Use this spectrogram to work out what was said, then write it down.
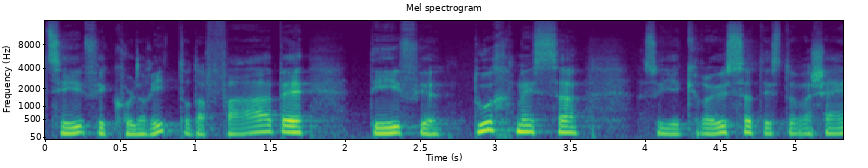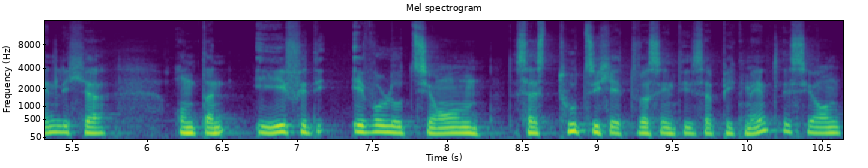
C für Kolorit oder Farbe, D für Durchmesser, also je größer, desto wahrscheinlicher, und dann E für die Evolution, das heißt, tut sich etwas in dieser Pigmentläsion.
